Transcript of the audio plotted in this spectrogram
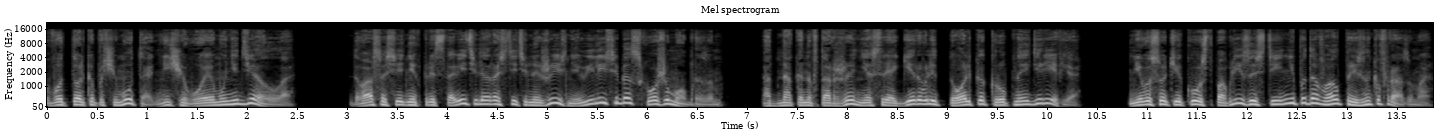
вот только почему-то ничего ему не делало. Два соседних представителя растительной жизни вели себя схожим образом. Однако на вторжение среагировали только крупные деревья. Невысокий куст поблизости не подавал признаков разума.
